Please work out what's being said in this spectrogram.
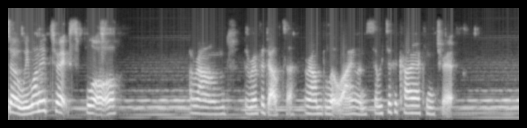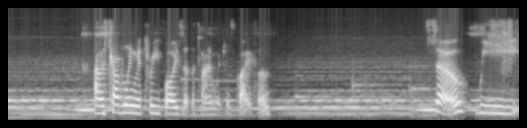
So we wanted to explore around the river delta, around the little islands. So we took a kayaking trip. I was traveling with three boys at the time, which was quite fun. So we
